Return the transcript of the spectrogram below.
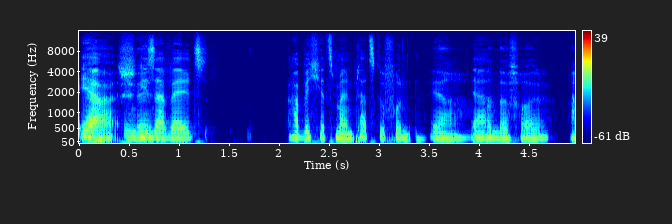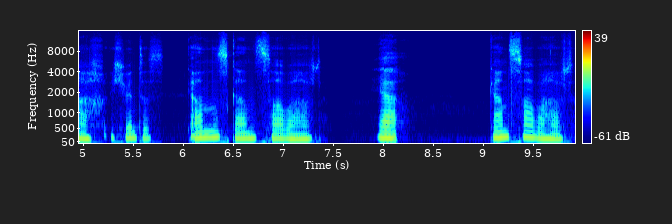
ja, in schön. dieser Welt habe ich jetzt meinen Platz gefunden. ja, Ja. wundervoll. Ach, ich finde das ganz, ganz zauberhaft. Ja. Ganz zauberhaft.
